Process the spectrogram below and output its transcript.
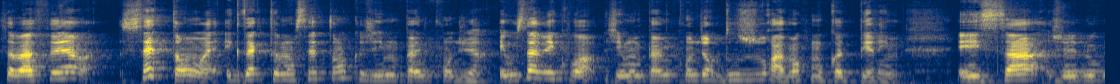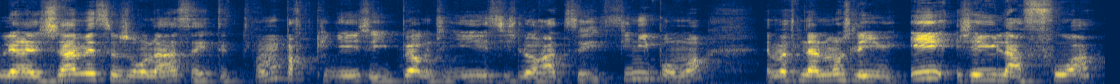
Ça va faire 7 ans, ouais, exactement 7 ans que j'ai eu mon permis de conduire. Et vous savez quoi? J'ai eu mon permis de conduire 12 jours avant que mon code périme. Et ça, je n'oublierai jamais ce jour-là. Ça a été vraiment particulier. J'ai eu peur. Je me suis dit, si je le rate, c'est fini pour moi. Et ben, finalement, je l'ai eu. Et j'ai eu la foi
